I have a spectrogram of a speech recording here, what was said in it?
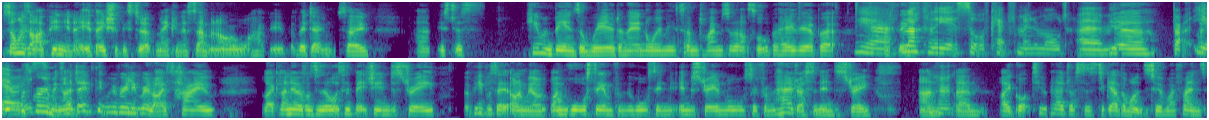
If someone's Mhm. that opinionated, they should be stood up making a seminar or what have you, but they don't. So um, it's just human beings are weird and they annoy me sometimes with that sort of behaviour. But Yeah, think- luckily it's sort of kept minimal. Um, yeah, but yeah, with grooming, I don't think we really realise how, like, I know everyone says, oh, it's a bitchy industry, but people say, I mean, I'm horsey, I'm from the horsing industry, and I'm also from the hairdressing industry. And Mhm. um, I got two hairdressers together once, two of my friends,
